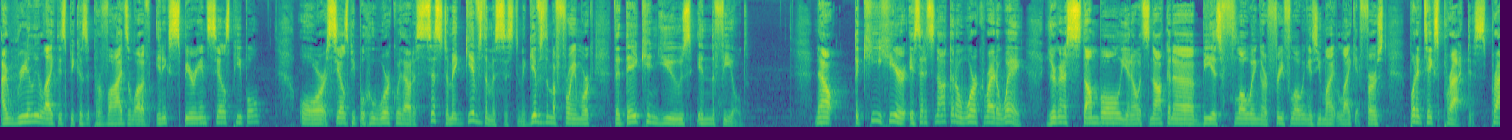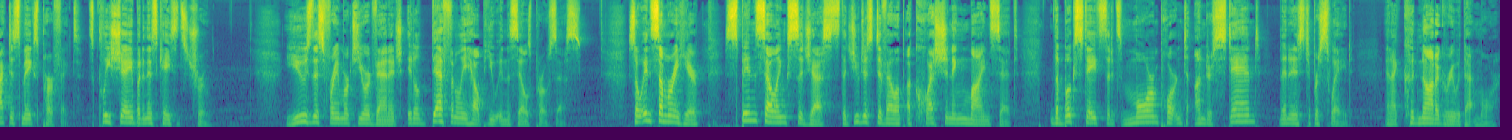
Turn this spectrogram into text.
I really like this because it provides a lot of inexperienced salespeople or salespeople who work without a system. It gives them a system, it gives them a framework that they can use in the field. Now, the key here is that it's not going to work right away. You're going to stumble, you know, it's not going to be as flowing or free flowing as you might like at first, but it takes practice. Practice makes perfect. It's cliche, but in this case, it's true. Use this framework to your advantage. It'll definitely help you in the sales process. So, in summary, here, spin selling suggests that you just develop a questioning mindset. The book states that it's more important to understand than it is to persuade. And I could not agree with that more.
